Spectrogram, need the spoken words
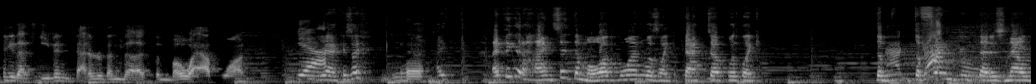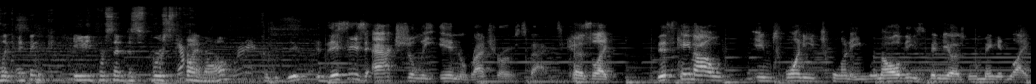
think that's even better than the the Moab one. Yeah. Yeah, because I, I, I think in hindsight, the Moab one was like backed up with like the the friend group that is now like I think eighty percent dispersed by now. This, this is actually in retrospect because like this came out in 2020 when all these videos were made like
